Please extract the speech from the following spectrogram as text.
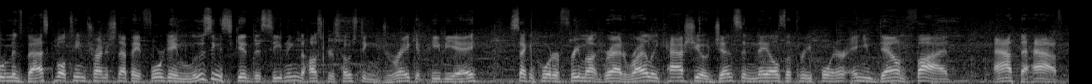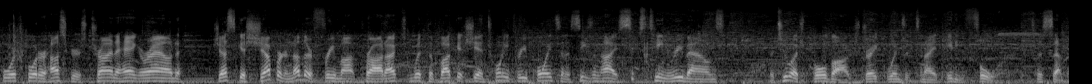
Women's basketball team trying to snap a four-game losing skid this evening. The Huskers hosting Drake at PBA. Second quarter, Fremont grad Riley Cascio Jensen nails the three-pointer, and you down five at the half. Fourth quarter, Huskers trying to hang around. Jessica Shepard, another Fremont product, with the bucket. She had 23 points and a season high 16 rebounds. But too much Bulldogs. Drake wins it tonight, 84 to 7.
